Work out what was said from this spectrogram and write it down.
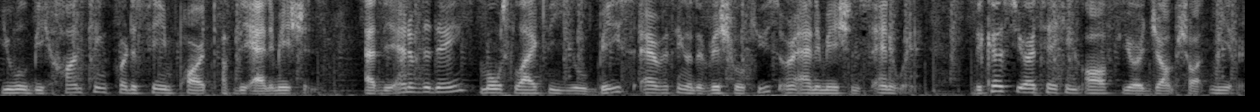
you will be hunting for the same part of the animation. At the end of the day, most likely you'll base everything on the visual cues or animations anyway, because you are taking off your jump shot meter.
